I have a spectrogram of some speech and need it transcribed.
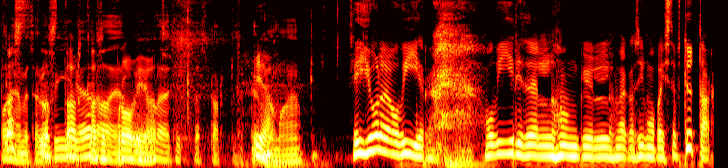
paneme selle Oviiri ära ja kui ei ole, siis las startlased peale oma, jah ei ole Oviir. Oviiridel on küll väga silmapaistev tütar,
